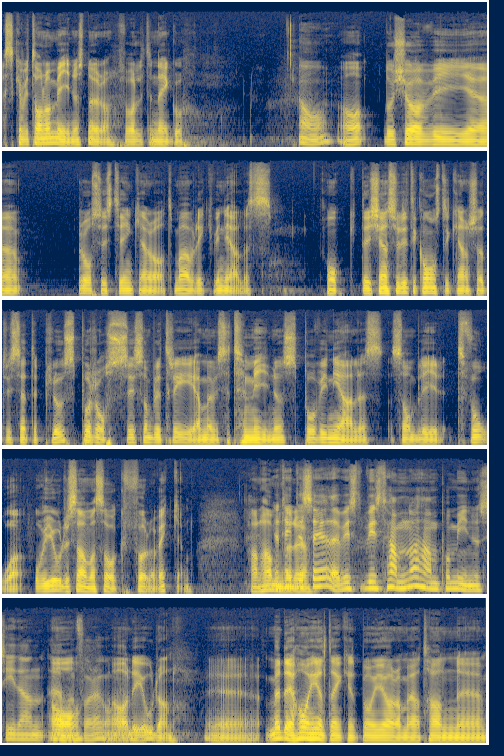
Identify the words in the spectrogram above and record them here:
Ska vi ta någon minus nu då, för att vara lite nego? Ja, Ja, då kör vi eh, Rossis teamkamrat Maverick Vinales. Och det känns ju lite konstigt kanske att vi sätter plus på Rossi som blir trea, men vi sätter minus på Vinales som blir tvåa. Och vi gjorde samma sak förra veckan. Han jag hamnade... tänkte säga det. Visst, visst hamnade han på minussidan även ja, förra gången? ja, det gjorde han. Eh, men det har helt enkelt med att göra med att han, eh,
